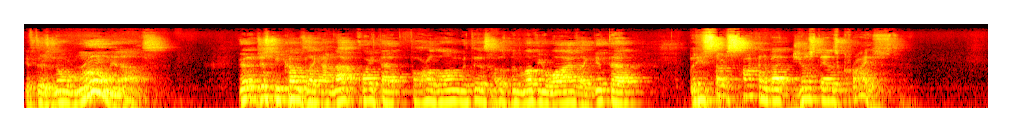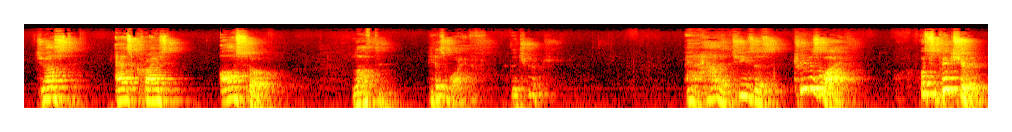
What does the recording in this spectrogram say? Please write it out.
if there's no room in us, then it just becomes like I'm not quite that far along with this. Husband, love your wives. I get that. But he starts talking about just as Christ. Just as Christ also loved his wife, the church. Man, how did Jesus treat his wife? What's the picture?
